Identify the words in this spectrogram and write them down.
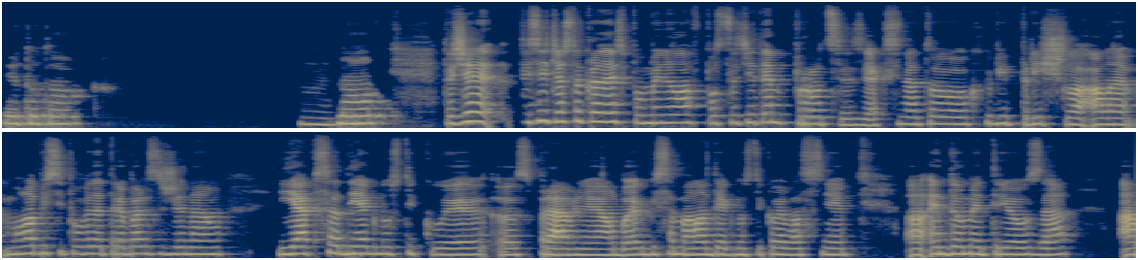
Je to tak. Hmm. No. Takže ty si častokrát aj spomínala v podstate ten proces, jak si na to keby prišla, ale mohla by si povedať treba ženám, jak sa diagnostikuje uh, správne, alebo jak by sa mala diagnostikovať vlastne uh, endometrióza a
